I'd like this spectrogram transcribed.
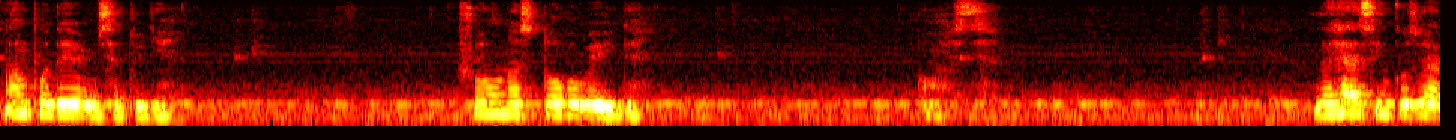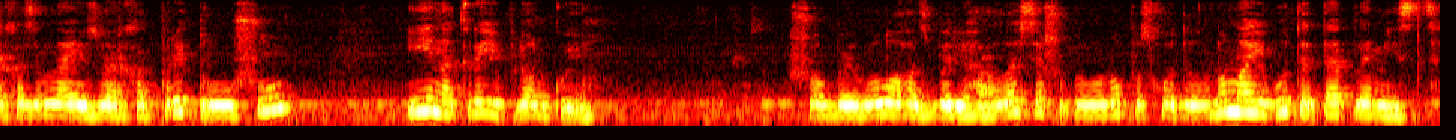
Там подивимося тоді. Що у нас з того вийде. Ось. Легесенько зверху землею зверху притрушу і накрию пленкою, щоб волога зберігалася, щоб воно посходило. Воно має бути тепле місце.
